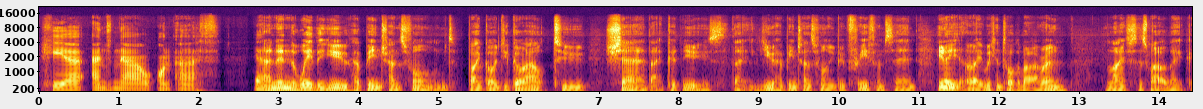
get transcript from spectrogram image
here and now on earth. Yeah, and in the way that you have been transformed by God, you go out to share that good news that you have been transformed, you've been free from sin. You know, like we can talk about our own lives as well, like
